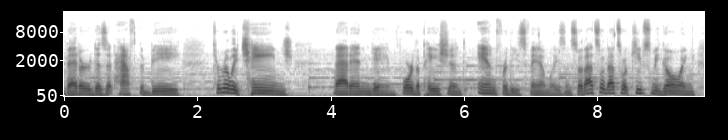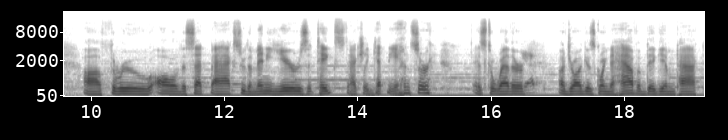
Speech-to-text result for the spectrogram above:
better does it have to be to really change? that end game for the patient and for these families. And so that's what, that's what keeps me going uh, through all of the setbacks, through the many years it takes to actually get the answer as to whether yep. a drug is going to have a big impact.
